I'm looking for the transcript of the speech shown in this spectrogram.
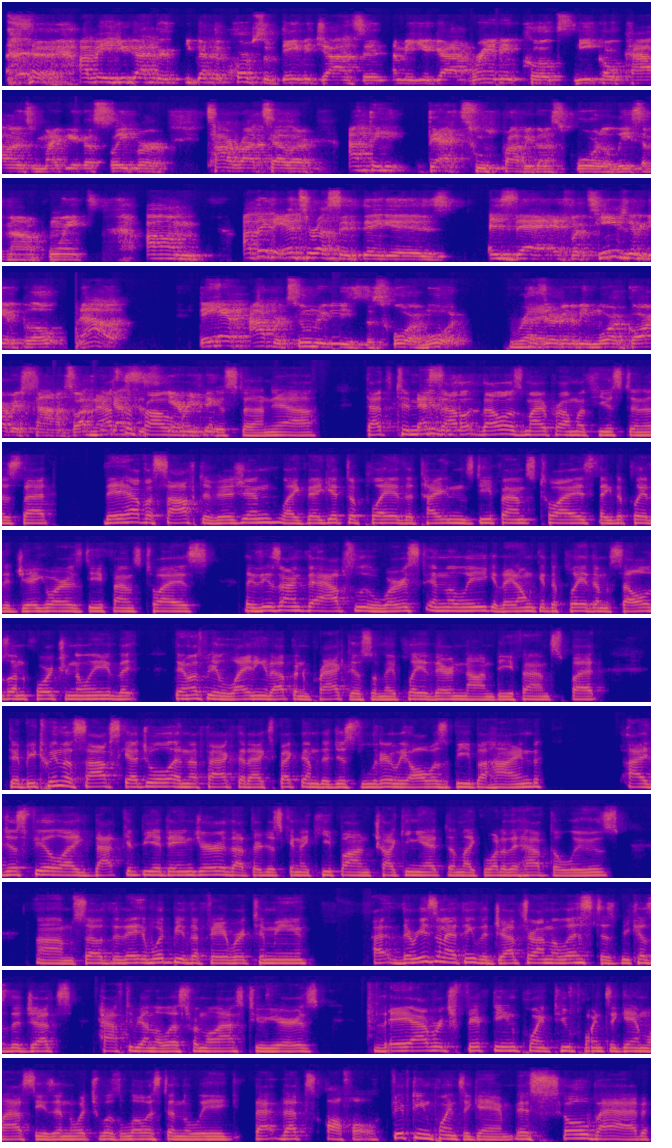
I mean, you got the you got the corpse of David Johnson. I mean, you got Brandin Cooks, Nico Collins, who might be a sleeper, Tyrod Taylor. I think that's who's probably going to score the least amount of points. Um, I think the interesting thing is is that if a team's going to get blown out, they have opportunities to score more because Right. they're going to be more garbage time. So I And think that's, that's, the the problem scary with thing. Houston. Yeah. That's to me, That's that, the- that was my problem with Houston is that they have a soft division. Like they get to play the Titans defense twice. They get to play the Jaguars defense twice. Like these aren't the absolute worst in the league. They don't get to play themselves, unfortunately. They, they must be lighting it up in practice when they play their non defense. But between the soft schedule and the fact that I expect them to just literally always be behind, I just feel like that could be a danger that they're just going to keep on chucking it. And like, what do they have to lose? Um, so they would be the favorite to me. Uh, the reason I think the Jets are on the list is because the Jets have to be on the list from the last two years. They averaged 15.2 points a game last season, which was lowest in the league. That that's awful. 15 points a game is so bad.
